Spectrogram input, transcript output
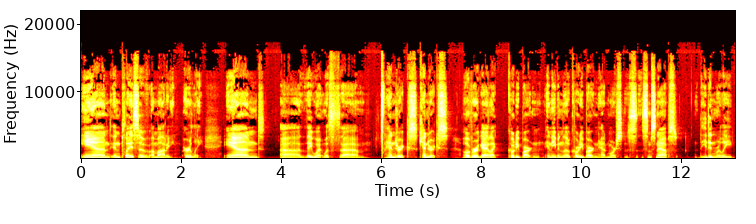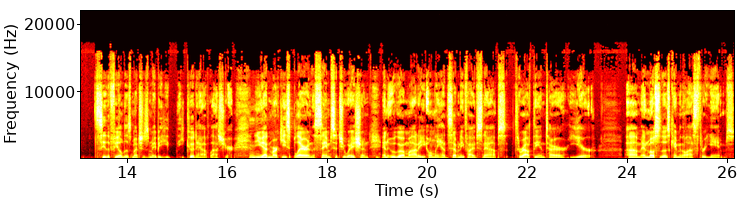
and in place of Amadi early, and uh, they went with um, Hendricks Kendricks over a guy like Cody Barton, and even though Cody Barton had more some snaps, he didn't really see the field as much as maybe he, he could have last year. Mm-hmm. You had Marquise Blair in the same situation, and Ugo Amadi only had 75 snaps throughout the entire year. Um, and most of those came in the last three games.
